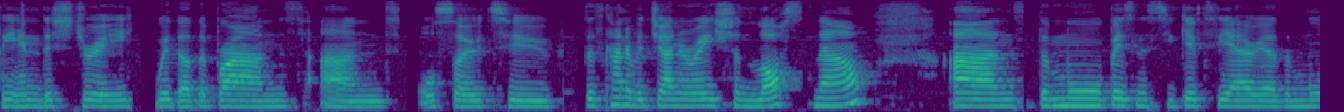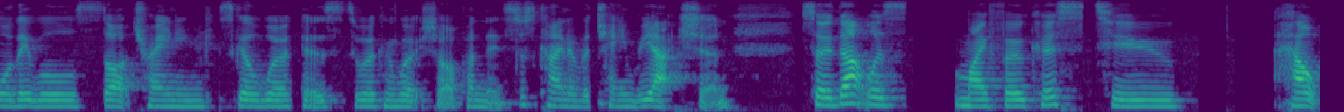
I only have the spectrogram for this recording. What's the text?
the industry with other brands and also to there's kind of a generation lost now and the more business you give to the area, the more they will start training skilled workers to work in the workshop. And it's just kind of a chain reaction. So that was my focus to help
